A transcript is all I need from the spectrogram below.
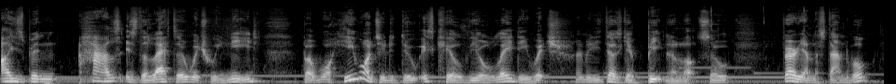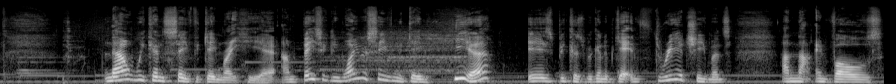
Eisben has is the letter, which we need. But what he wants you to do is kill the old lady, which, I mean, he does get beaten a lot, so very understandable. Now we can save the game right here. And basically why we're saving the game here is because we're going to be getting three achievements. And that involves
